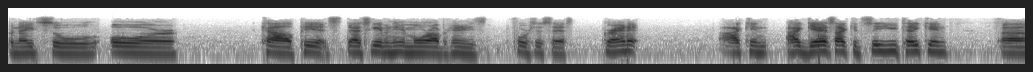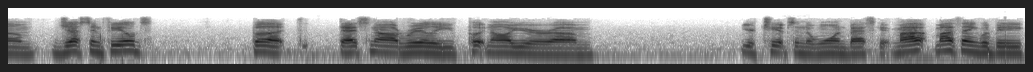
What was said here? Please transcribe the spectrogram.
Penei Sewell or Kyle Pitts, that's giving him more opportunities for success. Granted, I can, I guess I could see you taking um, Justin Fields, but that's not really putting all your um, your chips into one basket. My my thing would be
